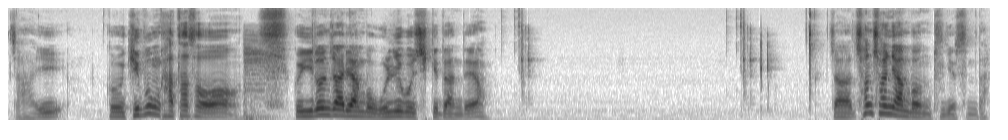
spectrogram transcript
자, 이 그 기분 같아서 그 이런 자리 한번 올리고 싶기도 한데요. 자, 천천히 한번 두겠습니다.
